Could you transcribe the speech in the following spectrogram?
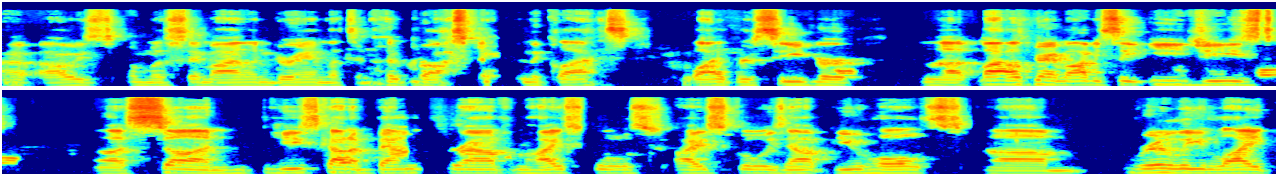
I, always almost say Mylan Graham. That's another prospect in the class, wide receiver. uh, Myles Graham, obviously EG's uh, son. He's kind of bounced around from high school high school. He's out Buchholz. Um, really like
